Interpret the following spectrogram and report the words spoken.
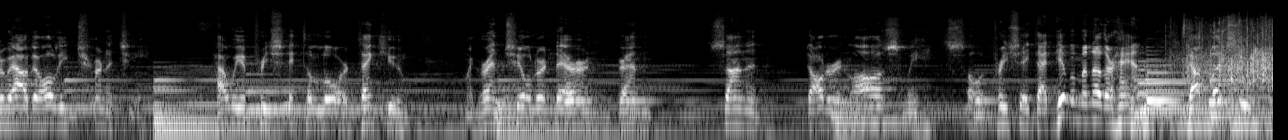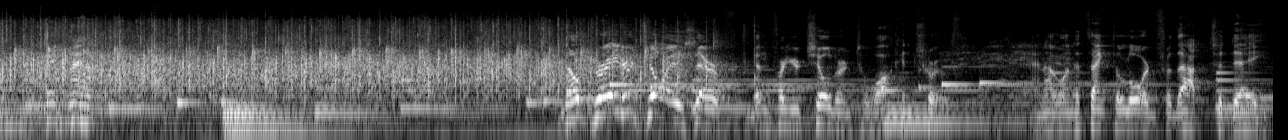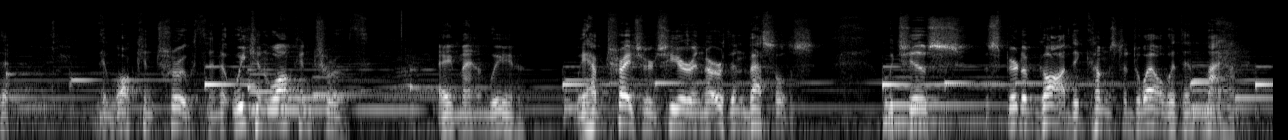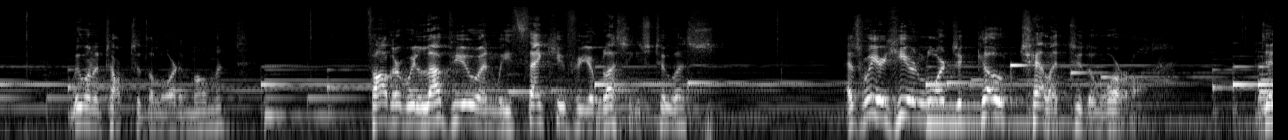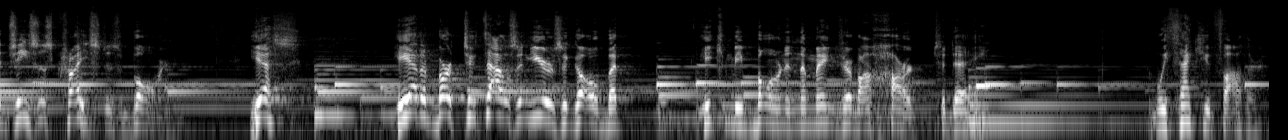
Throughout all eternity. How we appreciate the Lord. Thank you, my grandchildren there and grandson and daughter in laws. We so appreciate that. Give them another hand. God bless you. Amen. No greater joy is there than for your children to walk in truth. And I want to thank the Lord for that today, that they walk in truth and that we can walk in truth. Amen. We, we have treasures here in earthen vessels, which is the Spirit of God that comes to dwell within man. We want to talk to the Lord a moment. Father, we love you and we thank you for your blessings to us. As we are here, Lord, to go tell it to the world that Jesus Christ is born. Yes, he had a birth 2,000 years ago, but he can be born in the manger of our heart today. We thank you, Father.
